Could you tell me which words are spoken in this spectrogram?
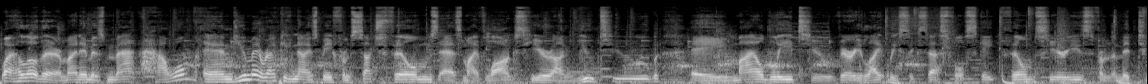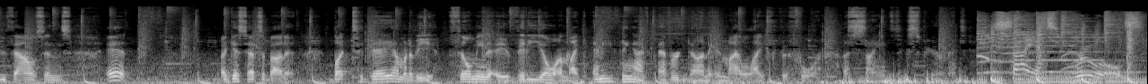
Why, hello there. My name is Matt Howell, and you may recognize me from such films as my vlogs here on YouTube, a mildly to very lightly successful skate film series from the mid 2000s, and I guess that's about it. But today I'm going to be filming a video unlike anything I've ever done in my life before a science experiment. Science rules.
